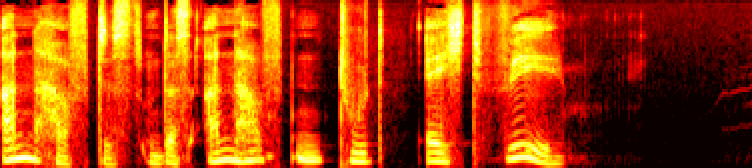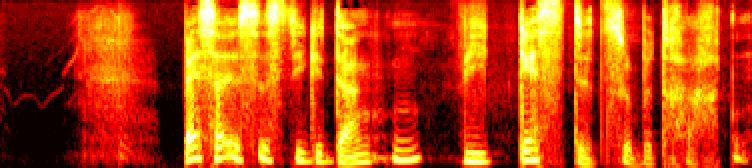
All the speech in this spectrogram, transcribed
anhaftest. Und das Anhaften tut echt weh. Besser ist es, die Gedanken wie Gäste zu betrachten.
